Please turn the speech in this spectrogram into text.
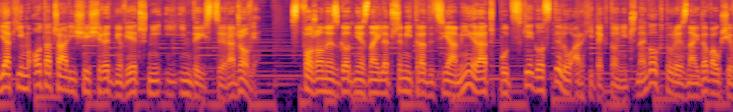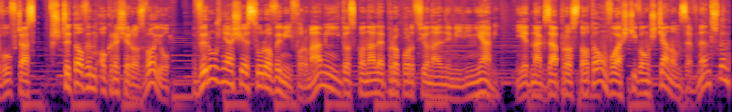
jakim otaczali się średniowieczni i indyjscy radżowie. Stworzony zgodnie z najlepszymi tradycjami racpuckiego stylu architektonicznego, który znajdował się wówczas w szczytowym okresie rozwoju, wyróżnia się surowymi formami i doskonale proporcjonalnymi liniami. Jednak za prostotą, właściwą ścianom zewnętrznym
